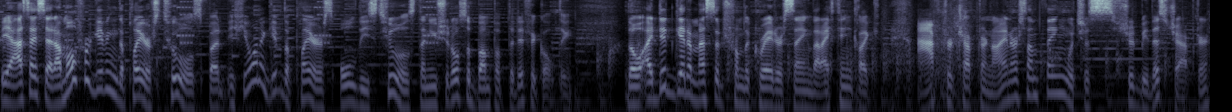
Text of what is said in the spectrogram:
But yeah, as I said, I'm all for giving the players tools, but if you want to give the players all these tools, then you should also bump up the difficulty. Though I did get a message from the creator saying that I think like after chapter 9 or something, which is should be this chapter,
